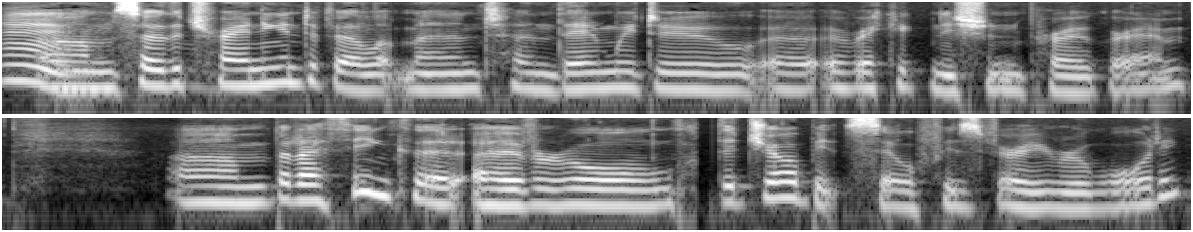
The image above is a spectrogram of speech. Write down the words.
Hmm. Um, so the training and development, and then we do a, a recognition program. Um, but I think that overall, the job itself is very rewarding.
